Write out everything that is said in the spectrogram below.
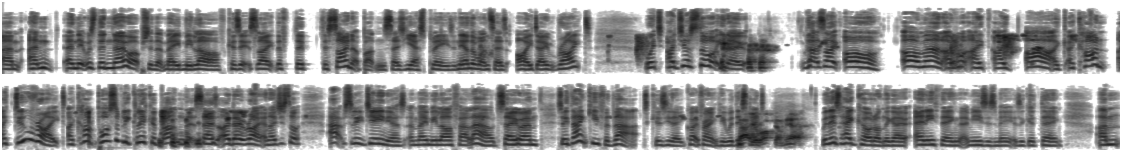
Um, and and it was the no option that made me laugh because it's like the, the the sign up button says yes please, and the other one says I don't write, which I just thought you know that's like oh oh man I want I I ah I, I can't I do write. I can't possibly click a button that says I don't write. And I just thought absolute genius and made me laugh out loud. So um so thank you for that because you know quite frankly with this no, head, welcome yeah. with this head cold on the go anything that amuses me is a good thing. Um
